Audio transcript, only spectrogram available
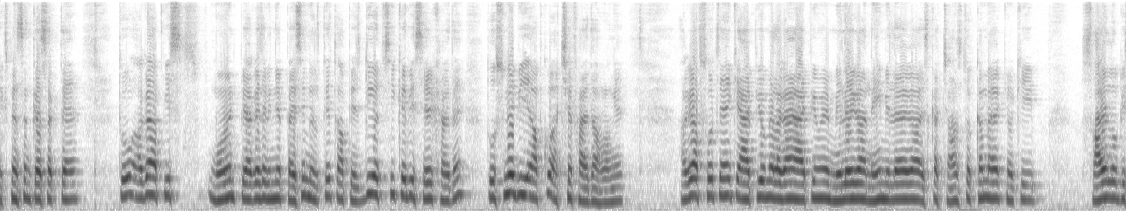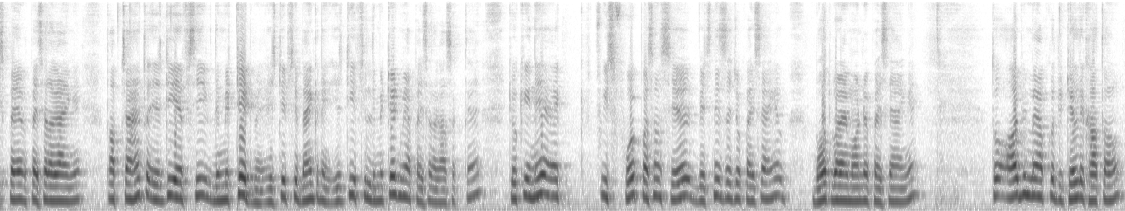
एक्सपेंशन कर सकते हैं। तो अगर आप इस मोमेंट पे अगर जब इन्हें पैसे मिलते हैं तो आप एचडीएफसी के भी शेयर खरीदें तो उसमें भी आपको अच्छे फ़ायदा होंगे। अगर आप सोच रहे हैं कि आईपीओ में लगाएँ आई में मिलेगा, नहीं मिलेगा, इसका चांस तो कम है क्योंकि सारे लोग इस पे पैसे लगाएँगे। तो आप चाहें तो H D F C limited में H D F C bank नहीं H D F C limited में आप पैसे लगा सकते हैं, क्योंकि इन्हें एक, इस फोर परसेंट शेयर बेचने से जो पैसे आएँगे, बहुत बड़ा अमाउंट में पैसे आएँगे। तो और भी मैं आपको डिटेल दिखाता हूँ।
